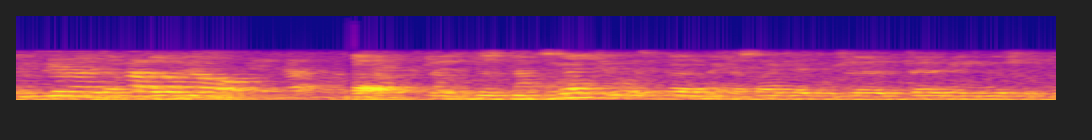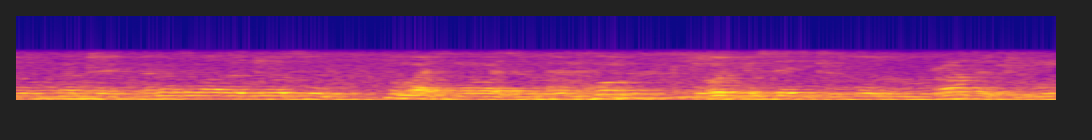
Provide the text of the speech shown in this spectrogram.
Частина ставила на облік, так? Так, тобто без документів безпевних, а так як вже термін вийшов з того моменту, як ми надавали дозвіл, ну мається на увазі виконком, сьогодні все тільки з дозволу ради, тому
